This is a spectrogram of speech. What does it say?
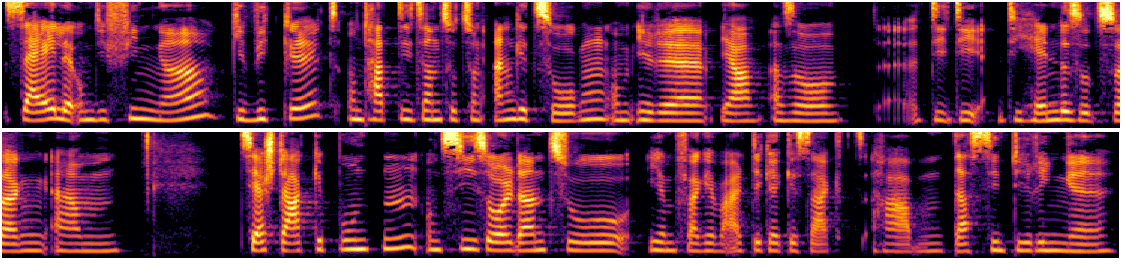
Seile um die Finger gewickelt und hat die dann sozusagen angezogen, um ihre, ja, also äh, die, die, die Hände sozusagen ähm, sehr stark gebunden. Und sie soll dann zu ihrem Vergewaltiger gesagt haben, das sind die Ringe,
